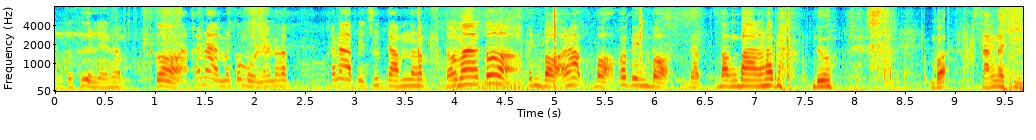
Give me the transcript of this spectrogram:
มันก็ขึ้นเลยนะครับ ก็ข้างหน้ามันก็หมดแล้วนะครับข้างหน้าเป็นชุดดำนะครับ ต่อมาก็เป็นเบาะนะครับ เบาะก็เป็นเบาะแบบบางๆครับ ดู เบาะสังกะสี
